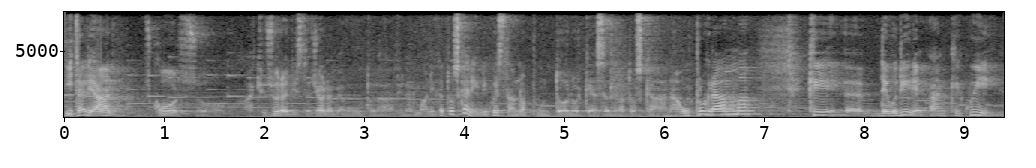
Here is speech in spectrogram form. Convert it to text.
italiane, l'anno scorso chiusura di stagione abbiamo avuto la Filarmonica Toscanini, quest'anno appunto l'Orchestra della Toscana, un programma che eh, devo dire anche qui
